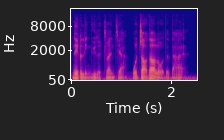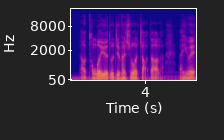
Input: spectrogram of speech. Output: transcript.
那个领域的专家？我找到了我的答案啊！通过阅读这本书，我找到了啊，因为。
